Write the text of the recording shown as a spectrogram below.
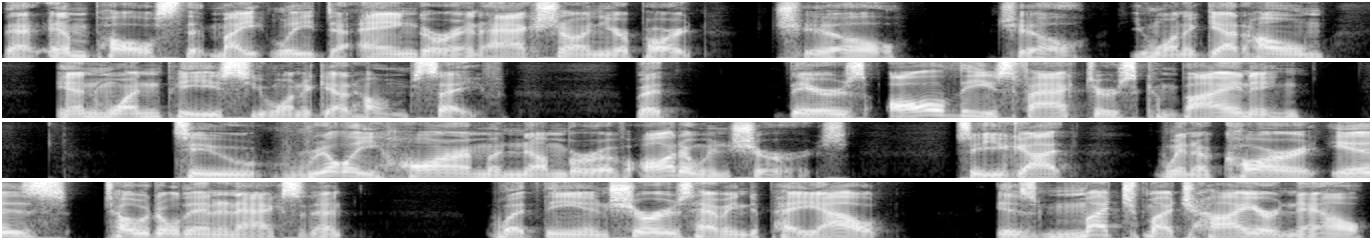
that impulse that might lead to anger and action on your part, chill, chill. You want to get home in one piece, you want to get home safe. But there's all these factors combining to really harm a number of auto insurers. So you got when a car is totaled in an accident, what the insurer is having to pay out is much, much higher now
